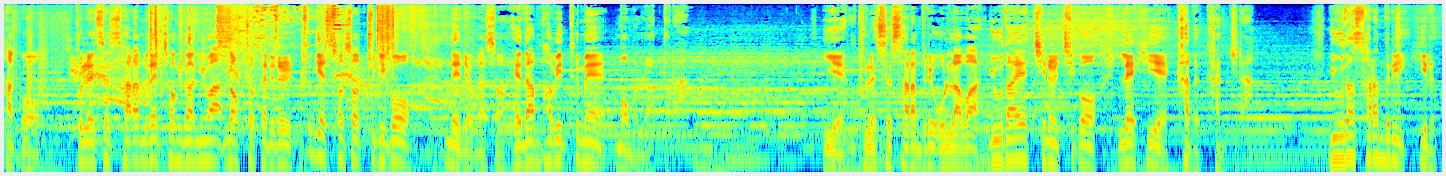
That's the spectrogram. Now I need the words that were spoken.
하고 블레셋 사람들의 정강이와 넉적다리를 크게 쳐서 죽이고 내려가서 해담 바위 틈에 머물렀더라. 이에 블레셋 사람들이 올라와 유다의 진을 치고 레히에 가득한지라. 유다 사람들이 이르되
